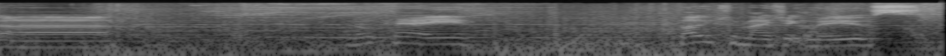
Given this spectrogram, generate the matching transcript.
Uh, okay. Bunch of magic moves.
